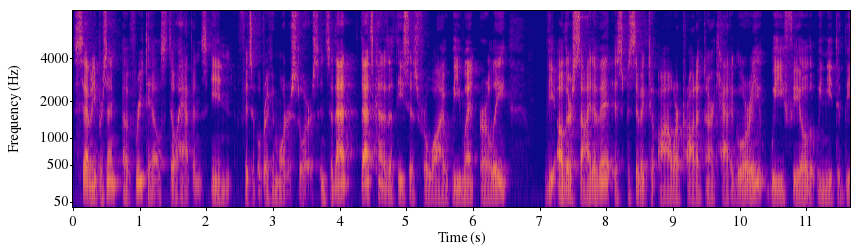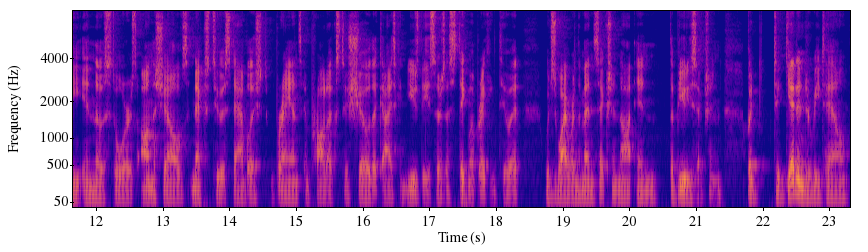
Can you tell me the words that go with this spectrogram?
70% of retail still happens in physical brick and mortar stores. And so that that's kind of the thesis for why we went early. The other side of it is specific to our product and our category. We feel that we need to be in those stores on the shelves next to established brands and products to show that guys can use these. There's a stigma breaking to it, which is why we're in the men's section, not in the beauty section. But to get into retail,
